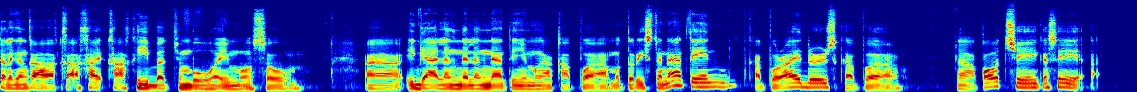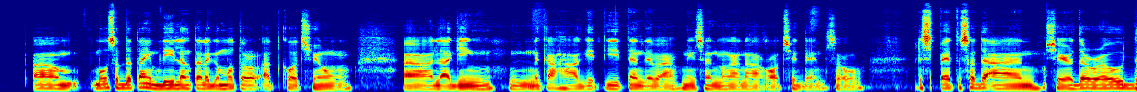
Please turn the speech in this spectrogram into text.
talagang ka- ka- ka- kaakibat yung buhay mo so ah, igalang na lang natin yung mga kapwa motorista natin, kapwa riders, kapwa na kotse kasi um, most of the time di lang talaga motor at kotse yung ah, laging nagkahagit-gitan, 'di ba? Minsan mga nakakotse din. So respeto sa daan, share the road.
